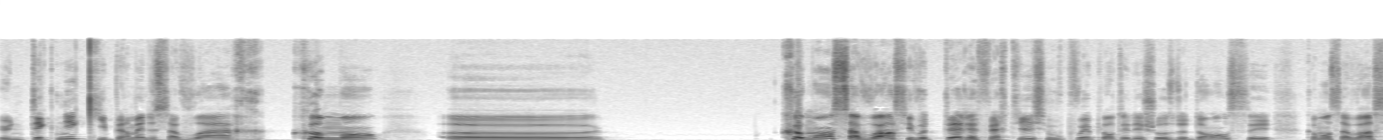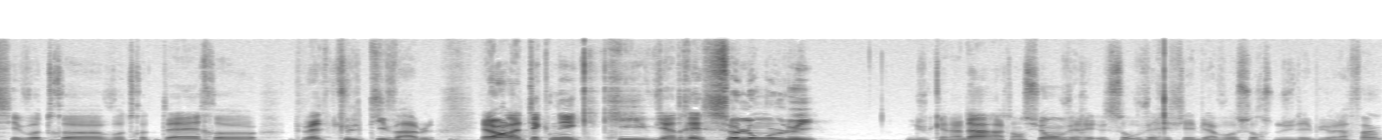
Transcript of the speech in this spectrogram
Une technique qui permet de savoir comment euh, comment savoir si votre terre est fertile, si vous pouvez planter des choses dedans, c'est comment savoir si votre, euh, votre terre peut être cultivable. Et alors la technique qui viendrait selon lui du Canada, attention, vérifiez bien vos sources du début à la fin,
